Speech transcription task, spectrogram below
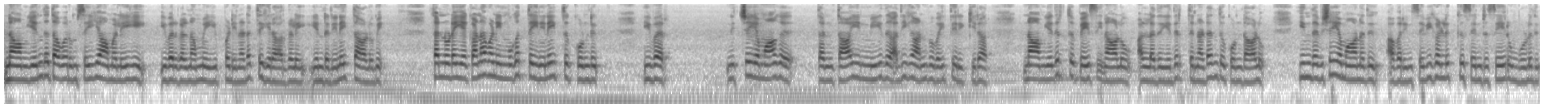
நாம் எந்த தவறும் செய்யாமலேயே இவர்கள் நம்மை இப்படி நடத்துகிறார்களே என்று நினைத்தாலுமே தன்னுடைய கணவனின் முகத்தை நினைத்து கொண்டு இவர் நிச்சயமாக தன் தாயின் மீது அதிக அன்பு வைத்திருக்கிறார். நாம் எதிர்த்து பேசினாலோ அல்லது எதிர்த்து நடந்து கொண்டாலோ இந்த விஷயமானது அவரின் செவிகளுக்கு சென்று சேரும் பொழுது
